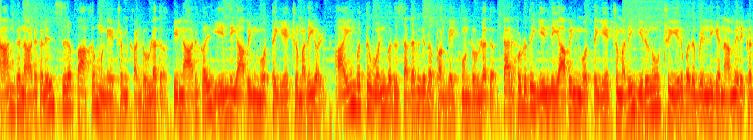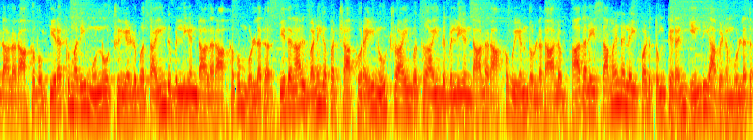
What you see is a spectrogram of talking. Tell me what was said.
நான்கு நாடுகளில் சிறப்பாக முன்னேற்றம் கண்டுள்ளது. இந்நாடுகள் இந்தியாவின் மொத்த ஏற்றுமதிகள் ஐம்பத்து ஒன்பது சதவிகித பங்கை கொண்டுள்ளது. தற்பொழுது இந்தியாவின் மொத்த ஏற்றுமதி இருநூற்று இருபது பில்லியன் அமெரிக்க டாலராகவும் இறக்குமதி முன்னூற்று எழுபத்தி ஐந்து பில்லியன் டாலராகவும் உள்ளது. இதனால் வணிக பற்றாக்குறை நூற்று ஐம்பத்து ஐந்து பில்லியன் டாலராக உயர்ந்துள்ளதாலும் அதனை சமநிலைப்படுத்தும் திறன் இந்தியாவிடம் உள்ளது.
